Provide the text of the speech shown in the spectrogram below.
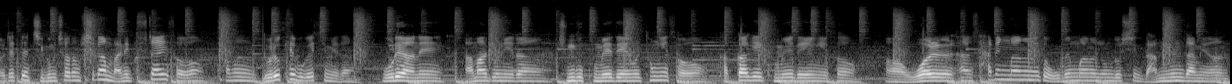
어쨌든 지금처럼 시간 많이 투자해서 한번 노력해 보겠습니다. 올해 안에 아마존이랑 중국 구매 대행을 통해서 각각의 구매 대행에서 어, 월한 400만 원에서 500만 원 정도씩 남는다면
